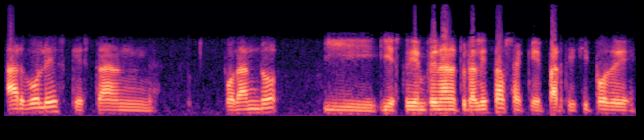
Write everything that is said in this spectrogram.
árboles que están podando y, y estoy en plena naturaleza, o sea que participo de,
